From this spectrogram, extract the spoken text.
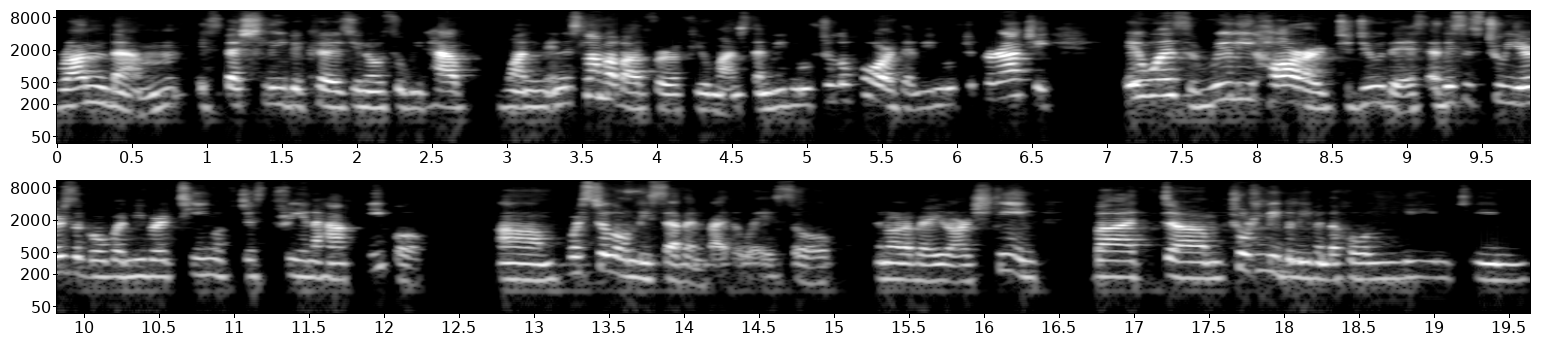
run them, especially because, you know, so we'd have one in Islamabad for a few months, then we'd move to Lahore, then we'd move to Karachi it was really hard to do this. And this is two years ago when we were a team of just three and a half people. Um, we're still only seven, by the way, so we're not a very large team, but um, totally believe in the whole lean team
